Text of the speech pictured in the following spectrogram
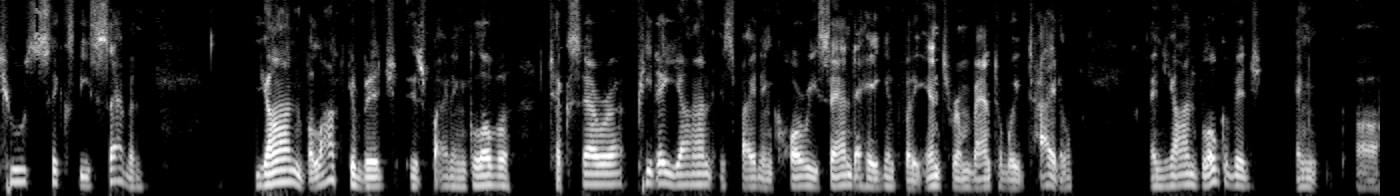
267 Jan Blachowicz is fighting Glover Teixeira. Petr Yan is fighting Cory Sandhagen for the interim bantamweight title. And Jan Blachowicz and uh,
